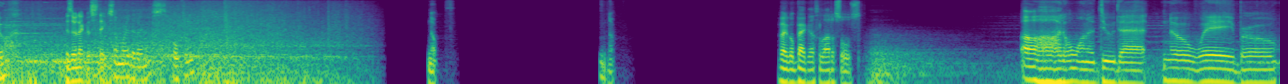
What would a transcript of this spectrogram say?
Go. Is there like a stake somewhere that I missed? Hopefully. Nope. No. If I go back, that's a lot of souls. Oh, I don't want to do that. No way, bro.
